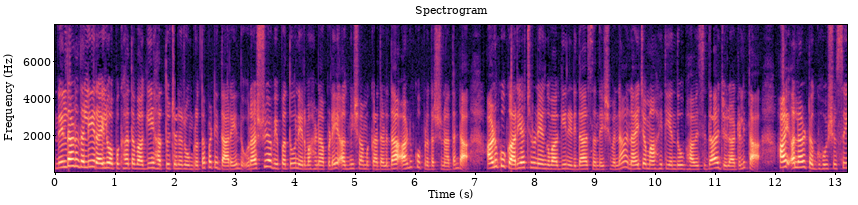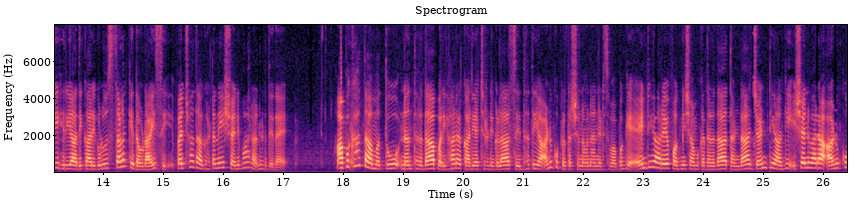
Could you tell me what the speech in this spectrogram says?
ನಿಲ್ದಾಣದಲ್ಲಿ ರೈಲು ಅಪಘಾತವಾಗಿ ಹತ್ತು ಜನರು ಮೃತಪಟ್ಟಿದ್ದಾರೆ ಎಂದು ರಾಷ್ಟ್ರೀಯ ವಿಪತ್ತು ನಿರ್ವಹಣಾ ಪಡೆ ಅಗ್ನಿಶಾಮಕ ದಳದ ಅಣುಕು ಪ್ರದರ್ಶನ ತಂಡ ಅಣುಕು ಕಾರ್ಯಾಚರಣೆ ಅಂಗವಾಗಿ ನೀಡಿದ ಸಂದೇಶವನ್ನ ನೈಜ ಮಾಹಿತಿ ಎಂದು ಭಾವಿಸಿದ ಜಿಲ್ಲಾಡಳಿತ ಹೈ ಅಲರ್ಟ್ ಘೋಷಿಸಿ ಹಿರಿಯ ಅಧಿಕಾರಿಗಳು ಸ್ಥಳಕ್ಕೆ ದೌಡಾಯಿಸಿ ಪೆಚ್ಚಾದ ಘಟನೆ ಶನಿವಾರ ನಡೆದಿದೆ. ಅಪಘಾತ ಮತ್ತು ನಂತರದ ಪರಿಹಾರ ಕಾರ್ಯಾಚರಣೆಗಳ ಸಿದ್ಧತೆಯ ಅಣುಕು ಪ್ರದರ್ಶನವನ್ನು ನಡೆಸುವ ಬಗ್ಗೆ ಎನ್ಡಿಆರ್ಎಫ್ ಅಗ್ನಿಶಾಮಕ ದಳದ ತಂಡ ಜಂಟಿಯಾಗಿ ಶನಿವಾರ ಅಣುಕು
